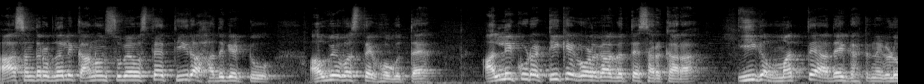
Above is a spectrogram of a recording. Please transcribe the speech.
ಆ ಸಂದರ್ಭದಲ್ಲಿ ಕಾನೂನು ಸುವ್ಯವಸ್ಥೆ ತೀರಾ ಹದಗೆಟ್ಟು ಅವ್ಯವಸ್ಥೆಗೆ ಹೋಗುತ್ತೆ. ಅಲ್ಲಿ ಕೂಡ ಟೀಕೆಗೊಳಗಾಗುತ್ತೆ ಸರ್ಕಾರ. ಈಗ ಮತ್ತೆ ಅದೇ ಘಟನೆಗಳು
